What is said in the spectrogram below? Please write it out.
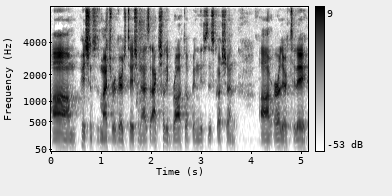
um, patients with mitral regurgitation, as actually brought up in this discussion um, earlier today.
